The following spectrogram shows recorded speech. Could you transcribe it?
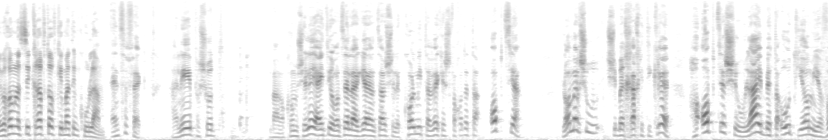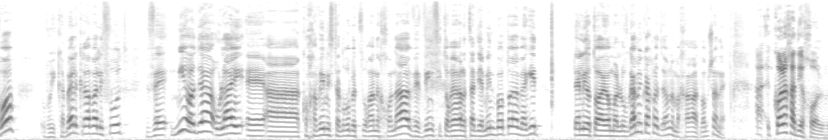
והם יכולים להוציא קרב טוב כמעט עם כולם. אין ספק. אני פשוט, במקום שלי, הייתי רוצה להגיע למצב שלכל מתאבק יש לפחות את האופציה. לא אומר שהוא, שבהכרח היא תקרה. האופציה שאולי בטעות יום יבוא, והוא יקבל קרב אליפות, ומי יודע, אולי אה, הכוכבים יסתדרו בצורה נכונה, ווינס יתעורר על הצד ימין באותו יום ויגיד, תן לי אותו היום אלוף. גם אם ייקח לו את זה יום למחרת, לא משנה. אה, כל אחד יכול.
